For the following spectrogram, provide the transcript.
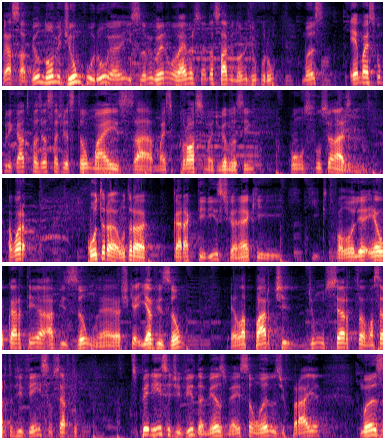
é, saber o nome de um por um, e se não me engano, o Emerson ainda sabe o nome de um por um, mas é mais complicado fazer essa gestão mais, a, mais próxima, digamos assim, com os funcionários. Agora, outra, outra característica né, que, que, que tu falou ali é o cara ter a visão, né? Acho que, e a visão, ela parte de um certa, uma certa vivência, uma certa experiência de vida mesmo, aí são anos de praia, mas,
